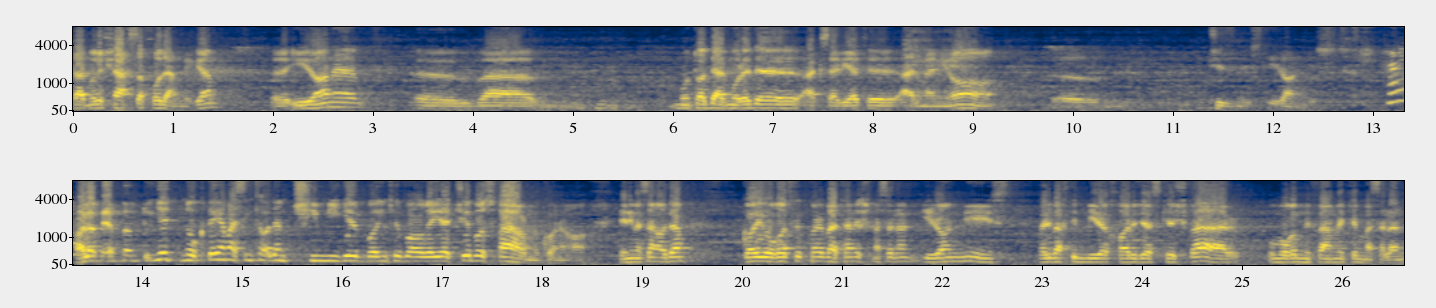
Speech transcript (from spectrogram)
در مورد شخص خودم میگم. ایران و منتها در مورد اکثریت ارمنی ها چیز نیست ایران نیست. حالا یه نکته هم هست این که آدم چی میگه با اینکه واقعیت چیه باز فرق می‌کنه ها یعنی مثلا آدم گاهی اوقات فکر کنه وطنش مثلا ایران نیست ولی وقتی میره خارج از کشور اون موقع می‌فهمه که مثلا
